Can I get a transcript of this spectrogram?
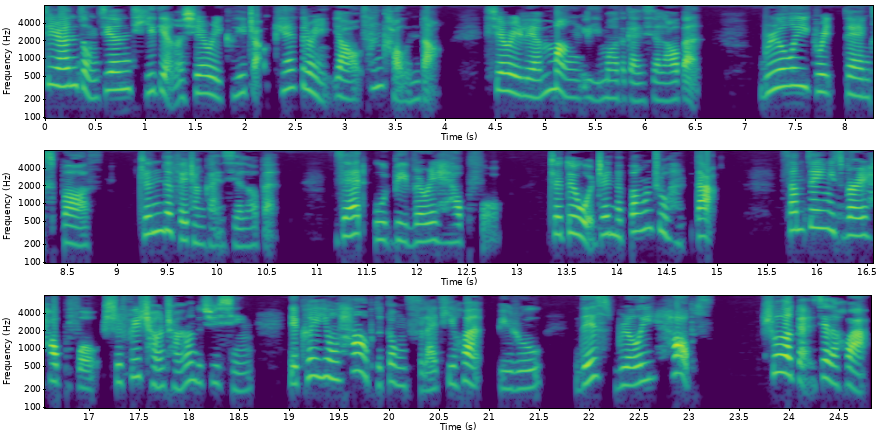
既然总监提点了 Sherry 可以找 Catherine 要参考文档，Sherry 连忙礼貌的感谢老板，Really great thanks, boss！真的非常感谢老板。That would be very helpful！这对我真的帮助很大。Something is very helpful 是非常常用的句型，也可以用 help 的动词来替换，比如。This really helps。说了感谢的话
